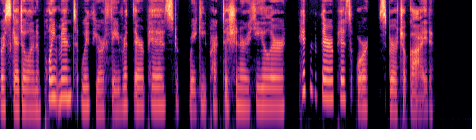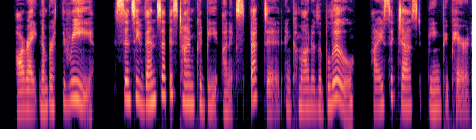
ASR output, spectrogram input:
or schedule an appointment with your favorite therapist, Reiki practitioner, healer, hypnotherapist, or spiritual guide. All right, number three. Since events at this time could be unexpected and come out of the blue, I suggest being prepared.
